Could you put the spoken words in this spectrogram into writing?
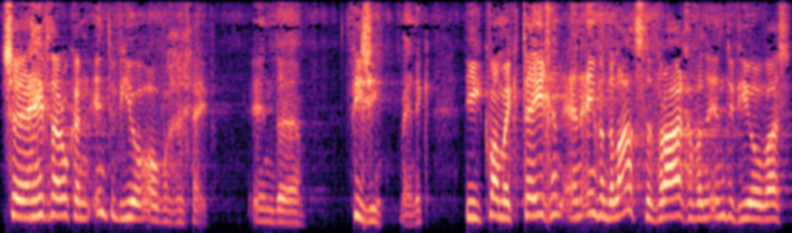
Ze heeft daar ook een interview over gegeven. In de visie, meen ik. Die kwam ik tegen en een van de laatste vragen van de interview was:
